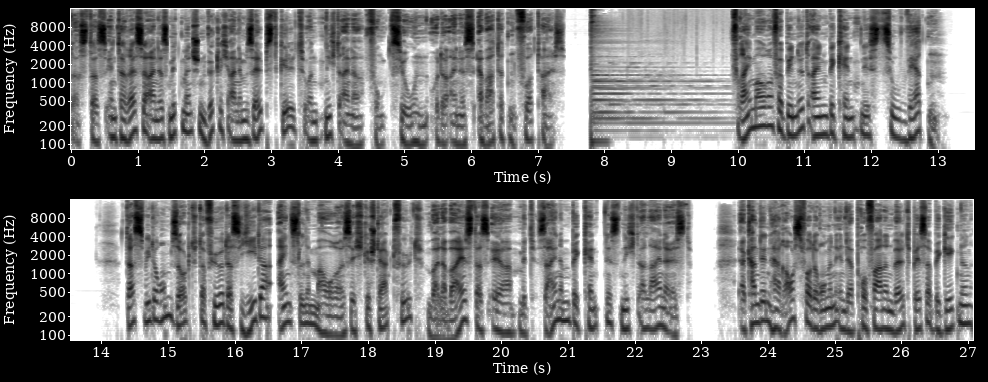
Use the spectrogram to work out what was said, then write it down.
dass das Interesse eines Mitmenschen wirklich einem selbst gilt und nicht einer Funktion oder eines erwarteten Vorteils? Freimaurer verbindet ein Bekenntnis zu Werten, das wiederum sorgt dafür, dass jeder einzelne Maurer sich gestärkt fühlt, weil er weiß, dass er mit seinem Bekenntnis nicht alleine ist. Er kann den Herausforderungen in der profanen Welt besser begegnen,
